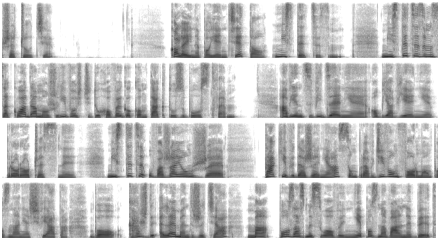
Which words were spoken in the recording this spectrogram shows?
przeczucie. Kolejne pojęcie to mistycyzm. Mistycyzm zakłada możliwość duchowego kontaktu z bóstwem, a więc widzenie, objawienie, prorocze sny. Mistycy uważają, że takie wydarzenia są prawdziwą formą poznania świata, bo każdy element życia ma pozazmysłowy, niepoznawalny byt,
